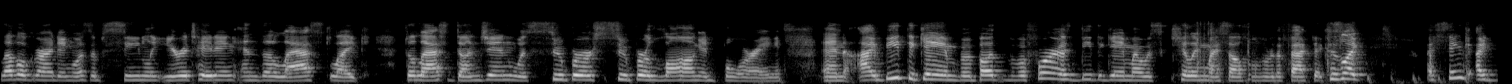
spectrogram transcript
level grinding was obscenely irritating, and the last like the last dungeon was super super long and boring. And I beat the game, but, but before I beat the game, I was killing myself over the fact that because like I think I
